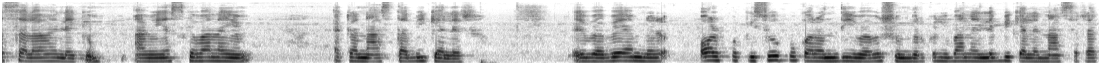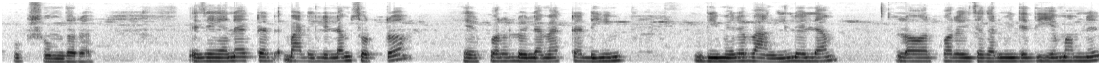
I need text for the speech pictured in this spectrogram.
আসসালামু আলাইকুম। আমি আজকে বানাই একটা নাস্তা বিকালের। এইভাবে আপনার অল্প কিছু উপকরণ দিয়ে এভাবে সুন্দর করে বানাইলে বিকালের নাস্তাটা খুব সুন্দর হয়। এই যে এখানে একটা বাড়ি লইলাম ছোট্ট, এরপরে লইলাম একটা ডিম। ডিমের ভাঙি লইলাম। লওয়ার পরে এই জায়গার মিলে দিয়ে আপনার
